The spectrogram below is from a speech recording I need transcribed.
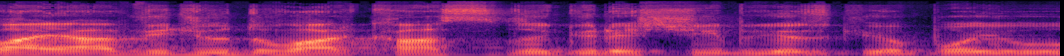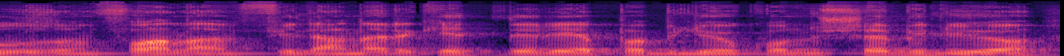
bayağı vücudu var, kaslı, güreşçi gibi gözüküyor. Boyu uzun falan filan hareketleri yapabiliyor, konuşabiliyor.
